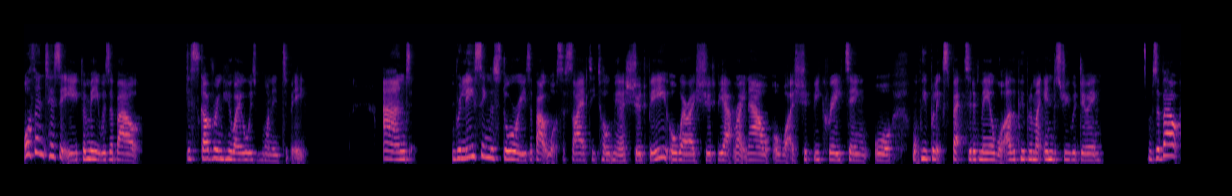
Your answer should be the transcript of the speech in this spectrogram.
authenticity for me was about discovering who I always wanted to be and releasing the stories about what society told me I should be or where I should be at right now or what I should be creating or what people expected of me or what other people in my industry were doing was about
